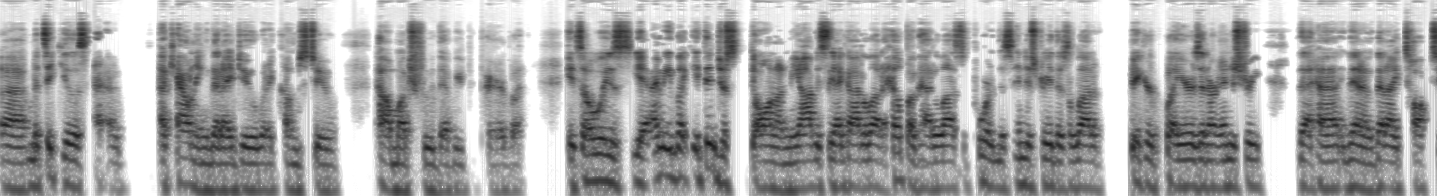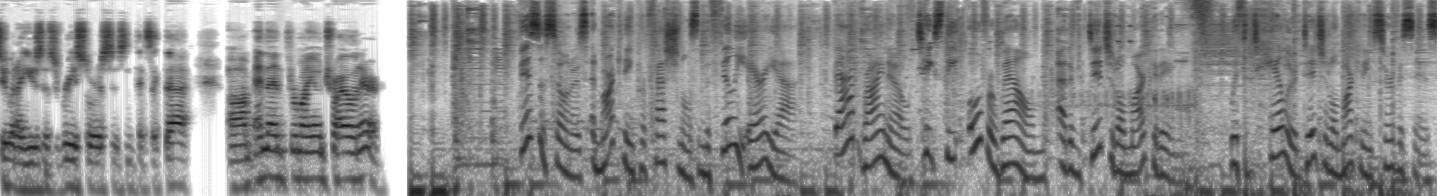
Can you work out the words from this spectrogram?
uh, meticulous uh, accounting that I do when it comes to how much food that we prepare. But it's always, yeah, I mean, like it didn't just dawn on me. Obviously, I got a lot of help. I've had a lot of support in this industry. There's a lot of bigger players in our industry that have, you know, that I talk to and I use as resources and things like that. Um, and then through my own trial and error. Business owners and marketing professionals in the Philly area Bad Rhino takes the overwhelm out of digital marketing. With tailored digital marketing services,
